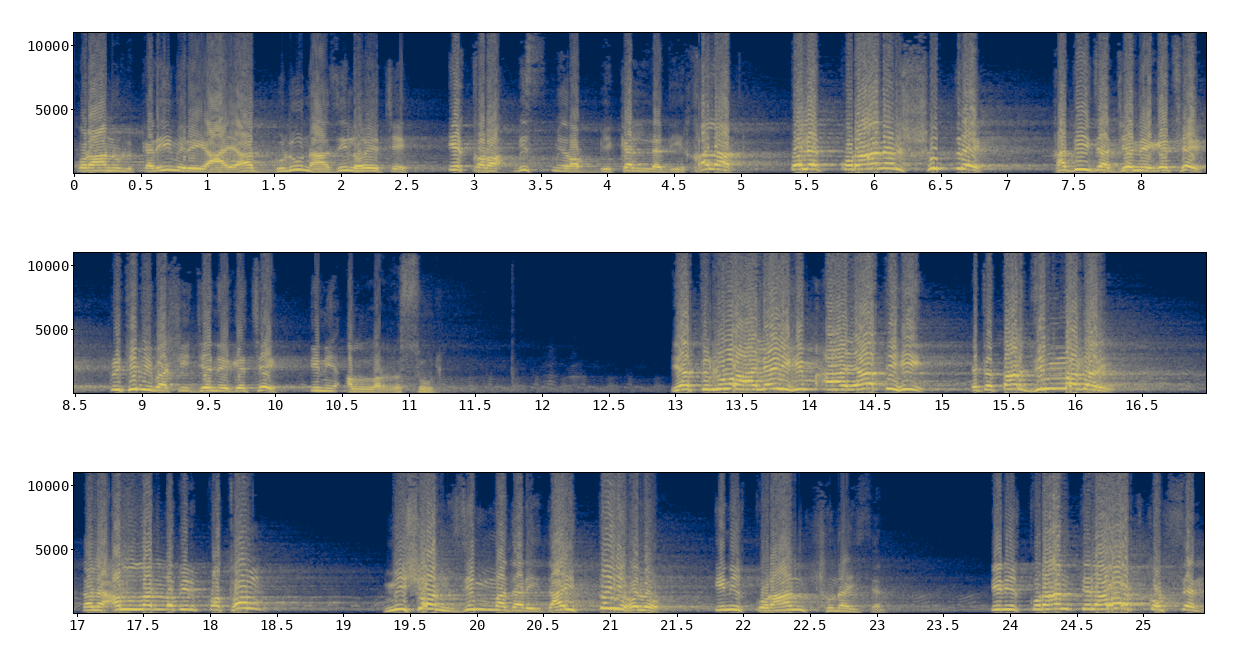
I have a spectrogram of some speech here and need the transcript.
কোরআনুল করিমের এই আয়াতগুলো নাজিল হয়েছে। তাহলে কোরআনের সূত্রে খাদিজা জেনে গেছে, পৃথিবীবাসী জেনে গেছে তিনি আল্লাহর রসুল। এটা তার জিম্মাদারি। তাহলে আল্লাহ নবীর প্রথম মিশন জিম্মাদারি, দায়িত্বই হলো তিনি কোরআন শুনাইছেন। তিনি কোরআন তেলাওয়াত করছেন।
